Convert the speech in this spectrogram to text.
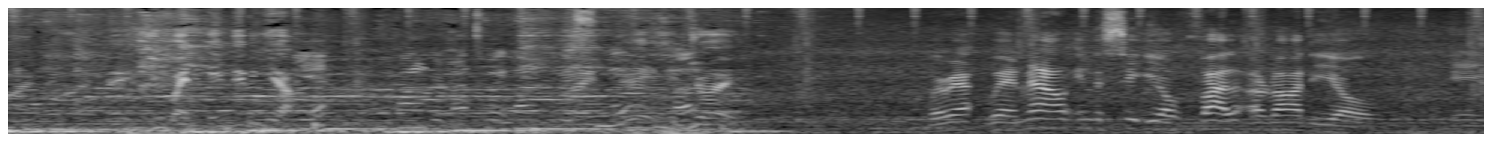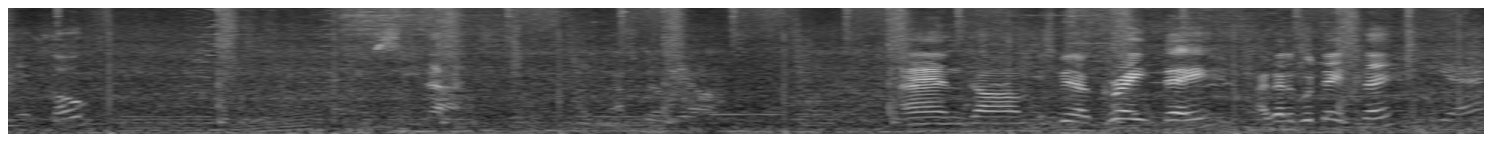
my god, you went in, didn't you? Yeah, hungry man to wait hungry Great this days, enjoy. We're, at, we're now in the city of Valladolid. There you go. You see that? That's where we are. And um, it's been a great day. I've had a good day today. Yeah,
